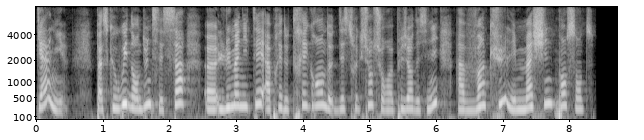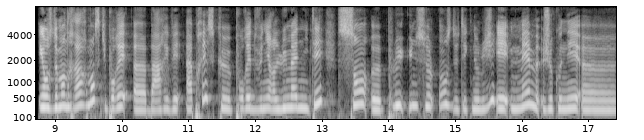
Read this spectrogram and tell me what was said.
gagne. Parce que oui, dans Dune, c'est ça, l'humanité, après de très grandes destructions sur plusieurs décennies, a vaincu les machines pensantes. Et on se demande rarement ce qui pourrait euh, bah, arriver après, ce que pourrait devenir l'humanité sans euh, plus une seule once de technologie. Et même, je connais, euh,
